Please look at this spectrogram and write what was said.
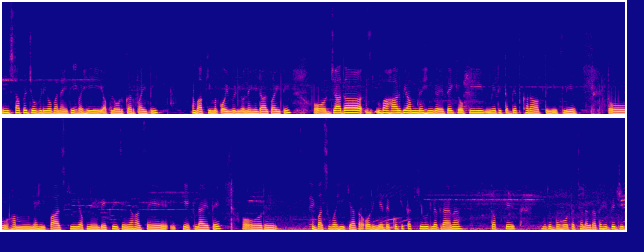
इंस्टा पे जो वीडियो बनाई थी, वही अपलोड कर पाई थी। बाकी मैं कोई वीडियो नहीं डाल पाई थी। और ज़्यादा बाहर भी हम नहीं गए थे क्योंकि मेरी तबीयत ख़राब थी इसलिए। तो हम यहीं पास की अपने बेकरी से यहाँ से केक लाए थे और बस वही क्या था। और ये देखो कितना क्यूट लग रहा है ना कप केक मुझे बहुत अच्छा लग रहा था हृदय जिद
